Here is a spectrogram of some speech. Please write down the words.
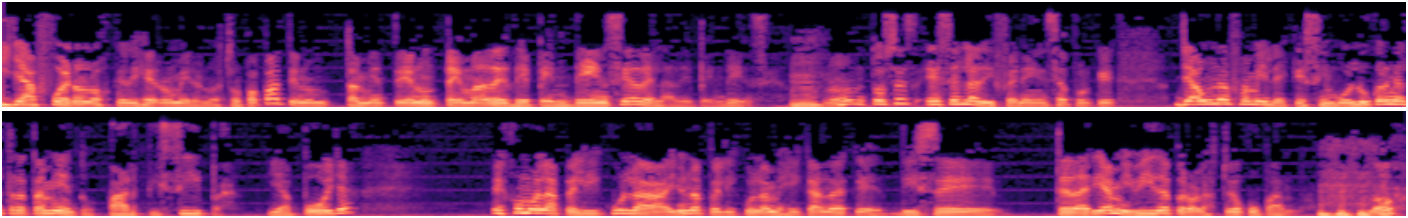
y ya fueron los que dijeron, mire, nuestro papá tiene un- también tiene un tema de dependencia de la dependencia, ¿no? Entonces, esa es la diferencia, porque ya una familia que se involucra en el tratamiento, participa y apoya, es como la película, hay una película mexicana que dice, te daría mi vida, pero la estoy ocupando, ¿no?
